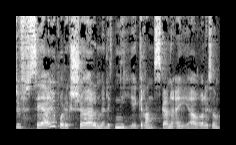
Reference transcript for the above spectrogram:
du ser jo på deg sjøl med litt nye, granskende øyne. Og liksom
